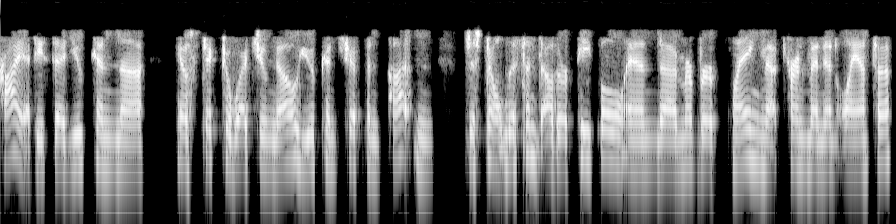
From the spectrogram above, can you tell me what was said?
try it. He said, you can, uh, you know, stick to what you know. You can chip and putt and just don't listen to other people. And I remember playing that tournament in Atlanta.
